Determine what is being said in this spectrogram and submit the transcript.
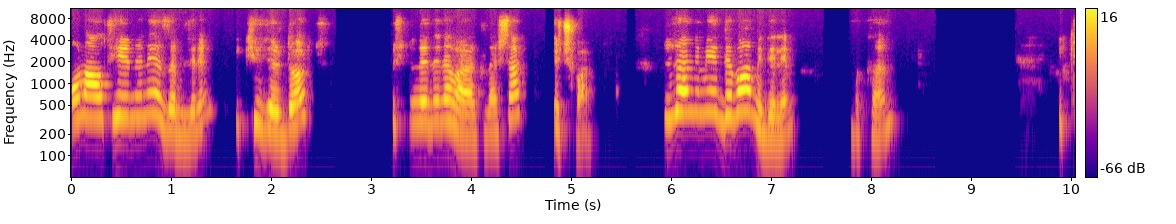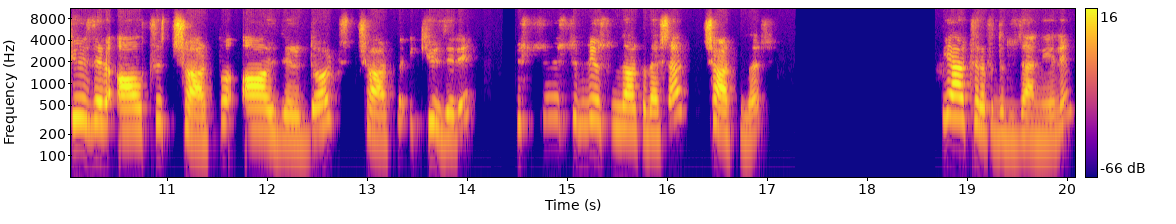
16 yerine ne yazabilirim? 2 üzeri 4. Üstünde de ne var arkadaşlar? 3 var. Düzenlemeye devam edelim. Bakın. 2 üzeri 6 çarpı a üzeri 4 çarpı 2 üzeri üstün üstü biliyorsunuz arkadaşlar çarpılır. Diğer tarafı da düzenleyelim.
